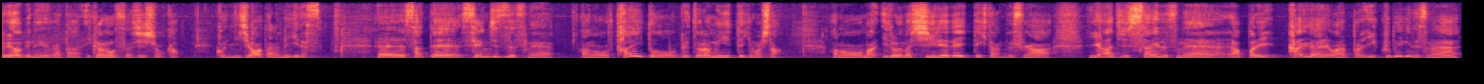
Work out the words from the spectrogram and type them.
土曜日の夕方いかがお過ごしでしょうか？こんにちは渡辺美希です、えー、さて先日ですねあのタイとベトナムに行ってきました。あのまあ、いろいろな仕入れで行ってきたんですが、いや、実際ですね、やっぱり海外はやっぱり行くべきですね、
